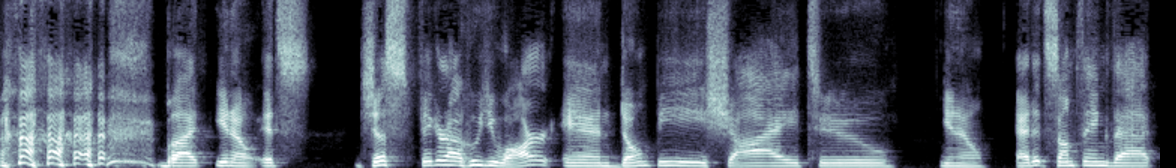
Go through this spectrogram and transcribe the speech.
but you know, it's just figure out who you are and don't be shy to you know edit something that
